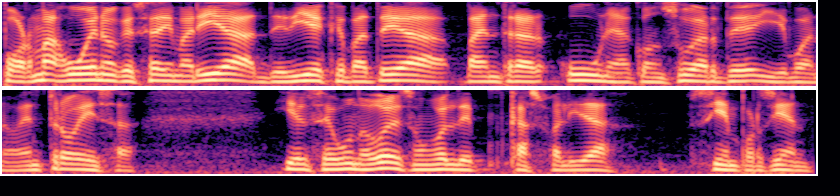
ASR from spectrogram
por más bueno que sea Di María, de 10 que patea va a entrar una con suerte y bueno, entró esa. Y el segundo gol es un gol de casualidad, 100%.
